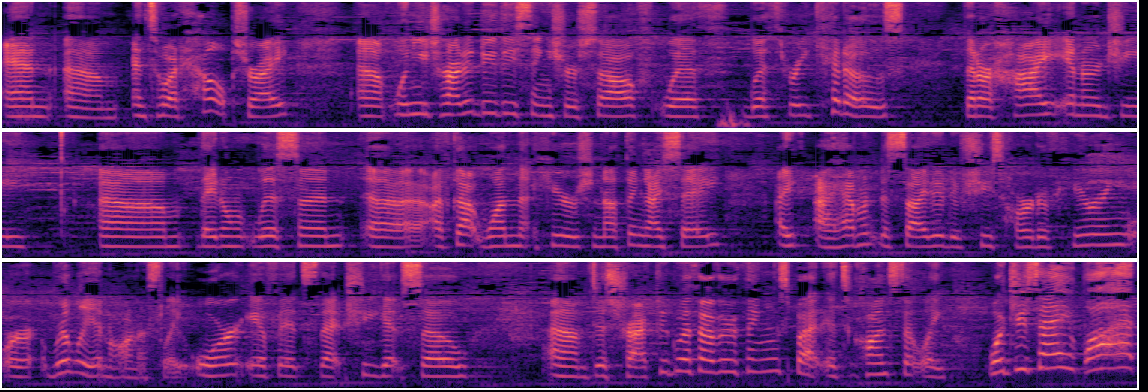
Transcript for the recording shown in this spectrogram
And um, and so it helps, right? Uh, when you try to do these things yourself with with three kiddos that are high energy, um, they don't listen. Uh, I've got one that hears nothing I say. I, I haven't decided if she's hard of hearing or really and honestly, or if it's that she gets so um, distracted with other things, but it's constantly, what'd you say? What?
